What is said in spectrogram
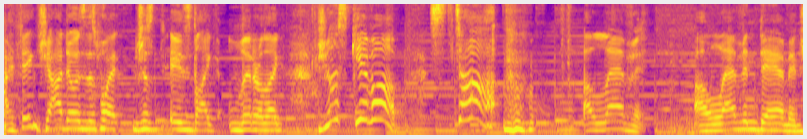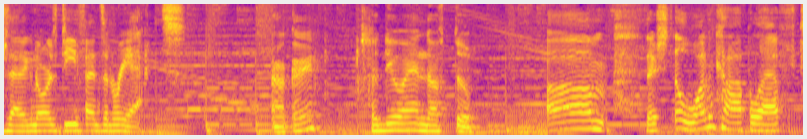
I think John Doe at this point just is like literally like, just give up. Stop. 11. 11 damage that ignores defense and reacts. Okay. Who do you end off to? Um, there's still one cop left.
